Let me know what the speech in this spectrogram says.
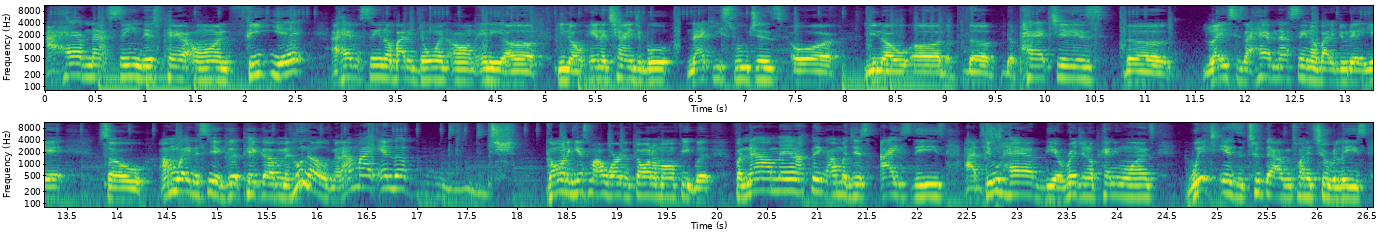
I have not seen this pair on feet yet. I haven't seen nobody doing um any uh you know interchangeable Nike swooshes or you know uh the the, the patches, the laces. I have not seen nobody do that yet. So I'm waiting to see a good pic of them. And who knows, man? I might end up going against my word and throwing them on feet. But for now, man, I think I'm going to just ice these. I do have the original penny ones, which is the 2022 release.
